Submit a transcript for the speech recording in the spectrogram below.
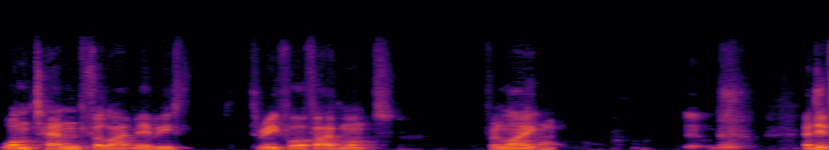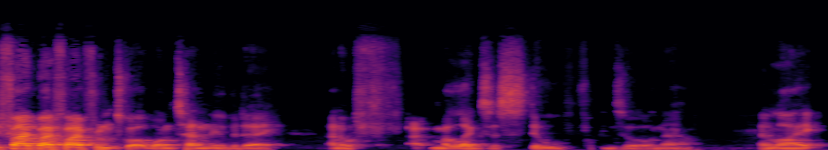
One ten for like maybe three, four, five months. For like, I did five by five front squat at one ten the other day, and was, my legs are still fucking sore now. And like,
